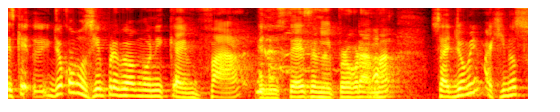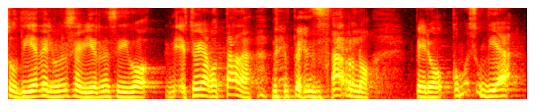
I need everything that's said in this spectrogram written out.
es que yo como siempre veo a Mónica en fa, en ustedes en el programa, o sea, yo me imagino su día de lunes a viernes y digo, estoy agotada de pensarlo, pero ¿cómo es un día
